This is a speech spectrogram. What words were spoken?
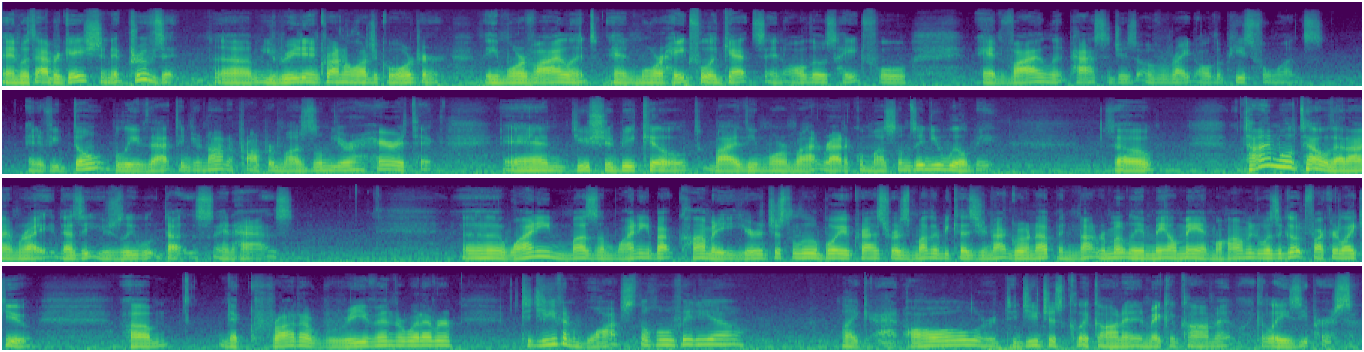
And with abrogation, it proves it. Um, you read it in chronological order the more violent and more hateful it gets, and all those hateful and violent passages overwrite all the peaceful ones. And if you don't believe that, then you're not a proper Muslim, you're a heretic. And you should be killed by the more radical Muslims, and you will be. So, time will tell that I am right, as it usually does and has. Uh, whining Muslim, whining about comedy. You're just a little boy who cries for his mother because you're not grown up and not remotely a male man. Muhammad was a goat fucker like you. Um, Necrata Reven or whatever. Did you even watch the whole video? Like at all? Or did you just click on it and make a comment like a lazy person?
